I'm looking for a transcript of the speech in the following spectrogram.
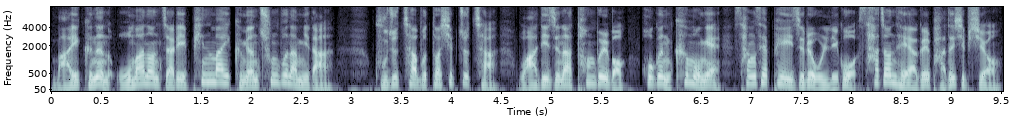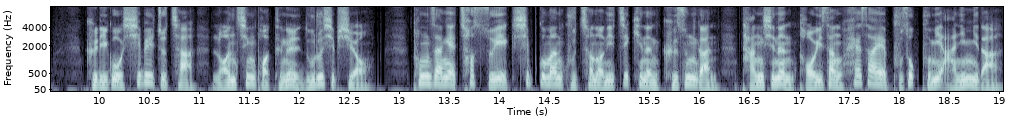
마이크는 5만원짜리 핀 마이크면 충분합니다. 9주차부터 10주차, 와디즈나 텀블벅 혹은 크몽에 상세 페이지를 올리고 사전 예약을 받으십시오. 그리고 11주차, 런칭 버튼을 누르십시오. 통장의 첫 수익 19만 9천 원이 찍히는 그 순간 당신은 더 이상 회사의 부속품이 아닙니다.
